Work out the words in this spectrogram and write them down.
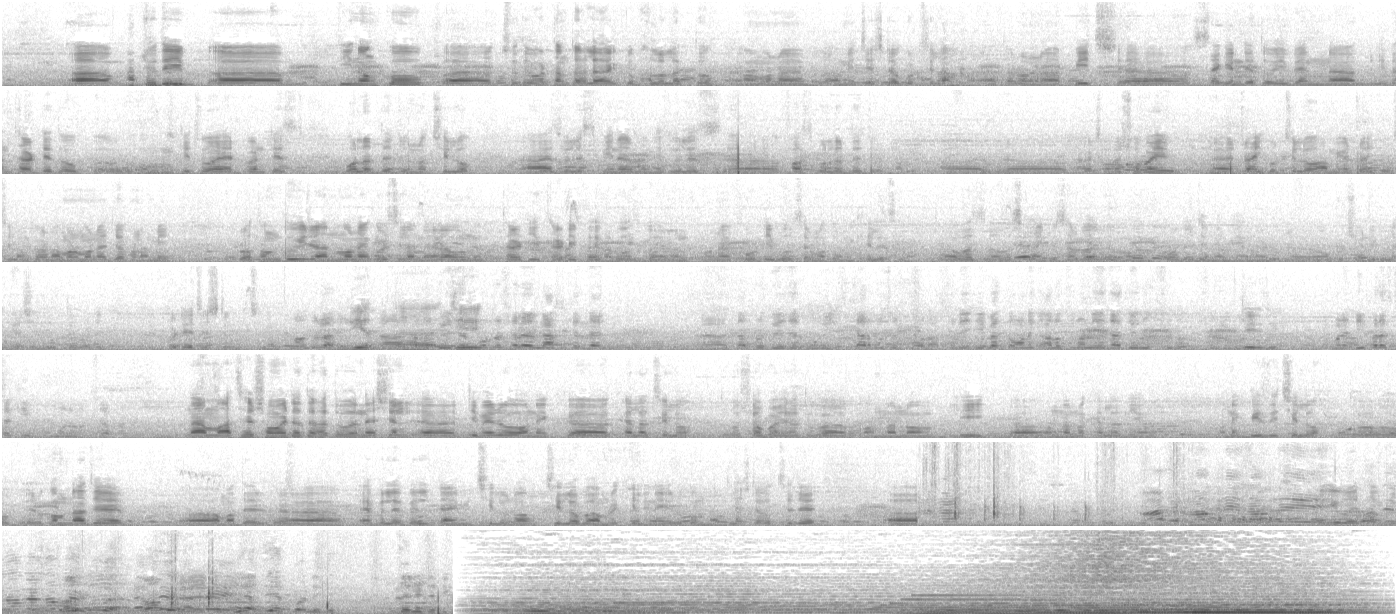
যদি তিন অঙ্ক ছুতে পারতাম তাহলে আর একটু ভালো লাগতো। আমার মনে হয় আমি চেষ্টা করছিলাম কারণ পিচ সেকেন্ড ডে তো ইভেন ইভেন থার্ড ডে তো ওরকম কিছু অ্যাডভান্টেজ বলারদের জন্য ছিল। অ্যাজ ওয়েল এস স্পিনার এবং অ্যাজ ওয়েল এস ফাস্ট বোলারদের জন্য। আর ব্যাটসম্যানরা সবাই ট্রাই করছিল আমিও ট্রাই করছিলাম। কারণ আমার মনে হয় যখন আমি প্রথম দুই রান মনে করেছিলাম অ্যারাউন্ড থার্টি থার্টি ফাইভ বলস বা অ্যারাউন্ড মনে হয় ফোর্টি বলসের মতো আমি খেলেছিলাম। তো আওয়াজ আওয়াজ ট্রাইং টু সার্ভাইভ এবং পরে যেন আমি আমার অপরচুনিটিগুলো ক্যাশ করতে পারি ওটাই চেষ্টা করছিলাম। তারপর দুই হাজার উনিশ চার বছর পর আসলে এবার তো অনেক আলোচনা নিয়ে জাতীয় লোক শুরু শুরু জি জি। মানে ডিফারেন্সটা কি মনে হচ্ছে আপনার না, মাঝের সময়টাতে হয়তো ন্যাশনাল টিমেরও অনেক খেলা ছিল। তো সবাই হয়তো বা অন্যান্য লিগ বা অন্যান্য খেলা নিয়েও অনেক বিজি ছিল। তো এরকম না যে আমাদের অ্যাভেলেবেল টাইম ছিল না, ছিল বা আমরা খেলি না এরকম না। জিনিসটা হচ্ছে যে.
